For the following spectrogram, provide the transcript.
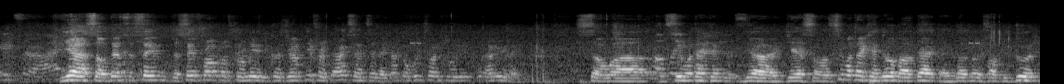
It's alright. Yeah, so that's the same the same problem for me because you have different accents and I don't know which one to emulate. So uh, I'll see what I can. Yeah, yes, I'll see what I can do about that. I don't know if I'll be good,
